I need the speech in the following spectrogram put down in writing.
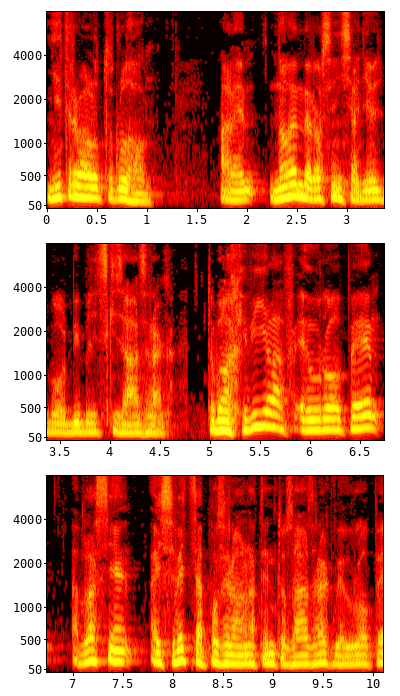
netrvalo to dlho. Ale november 89 bol biblický zázrak. To bola chvíľa v Európe a vlastne aj svet sa pozeral na tento zázrak v Európe,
